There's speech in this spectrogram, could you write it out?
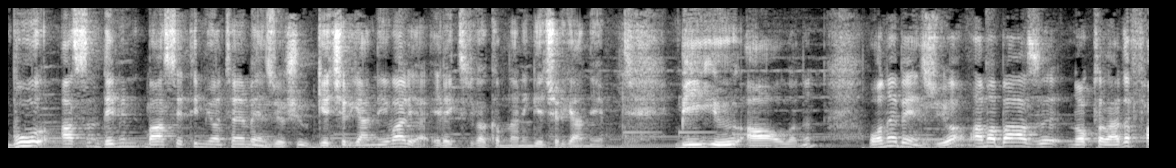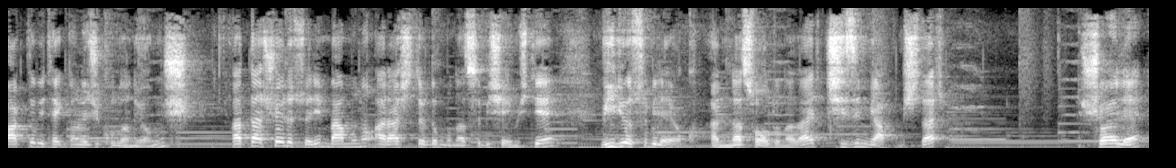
Bu aslında demin bahsettiğim yönteme benziyor. Şu geçirgenliği var ya elektrik akımlarının geçirgenliği. BIA olanın. Ona benziyor ama bazı noktalarda farklı bir teknoloji kullanıyormuş. Hatta şöyle söyleyeyim ben bunu araştırdım bu nasıl bir şeymiş diye. Videosu bile yok. Hani nasıl olduğuna dair çizim yapmışlar. Şöyle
